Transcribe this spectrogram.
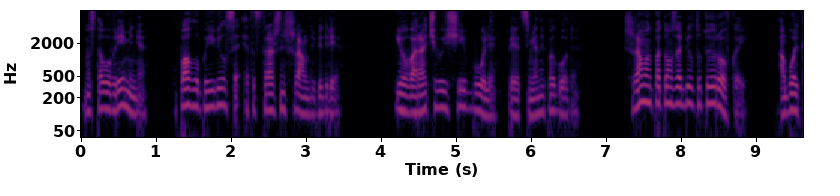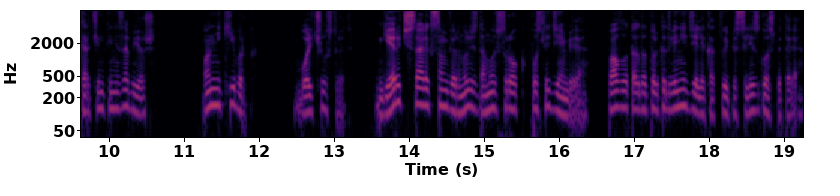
но с того времени у Павла появился этот страшный шрам на бедре и выворачивающие боли перед сменой погоды. Шрам он потом забил татуировкой, а боль картинкой не забьешь. Он не киборг, боль чувствует. Герыч с Алексом вернулись домой в срок после дембеля. Павла тогда только две недели как выписали из госпиталя.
